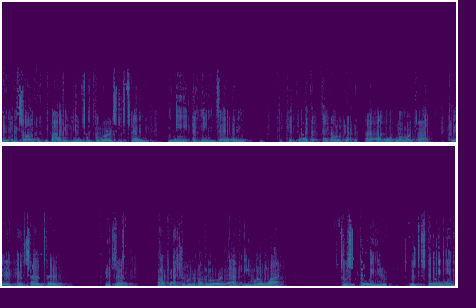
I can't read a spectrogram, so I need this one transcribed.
In, in Psalm 55, it uses the word sustain. Me, it means, and, and can, can I t- take a look at it uh, uh, one more time? It, it says there, it says, uh, cast your burden upon the Lord, and He will what? Sustain you. Sustain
